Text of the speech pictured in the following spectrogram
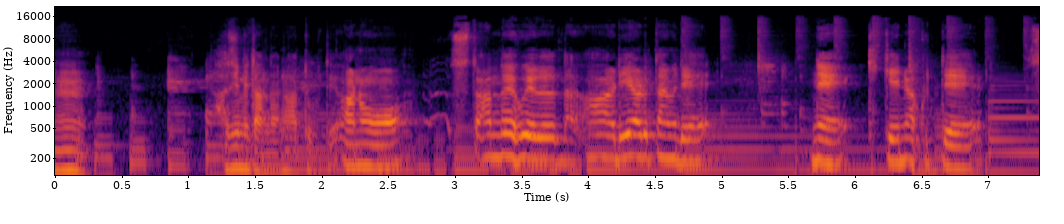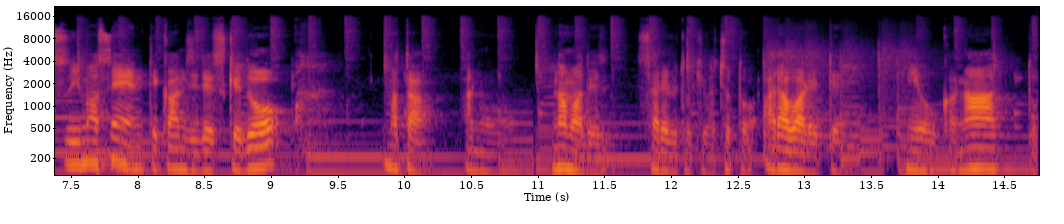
うん。始めたんだなと思って。あのスタンド FM あリアルタイムでね聞けなくてすいませんって感じですけどまたあの生でされる時はちょっと現れてみようかなと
